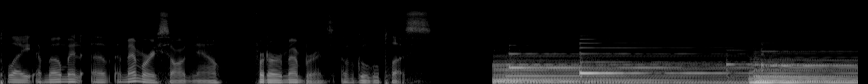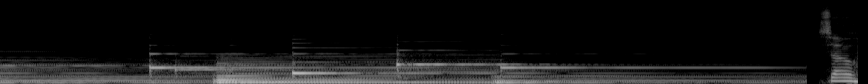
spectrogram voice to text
play a moment of a memory song now for the remembrance of Google Plus. So,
